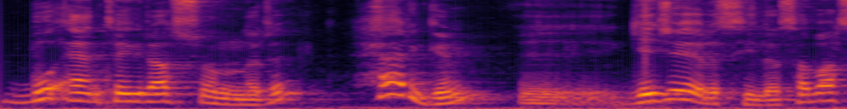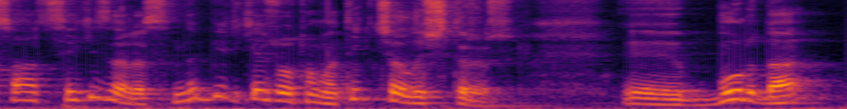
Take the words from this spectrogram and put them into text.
bu entegrasyonları her gün e, gece yarısıyla sabah saat 8 arasında bir kez otomatik çalıştırır. E, burada e,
